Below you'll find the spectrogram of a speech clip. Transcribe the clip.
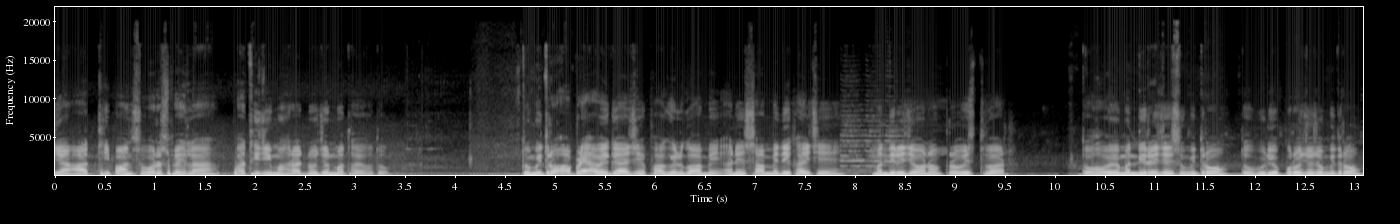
જ્યાં આજથી પાંચસો વર્ષ પહેલાં પાથીજી મહારાજનો જન્મ થયો હતો. તો મિત્રો, આપણે આવી ગયા છે ફાગવેલ ગામે અને સામે દેખાય છે મંદિરે જવાનો પ્રવેશ દ્વાર તો હવે મંદિરે જઈશું મિત્રો. તો વીડિયો પૂરો જોજો મિત્રો.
